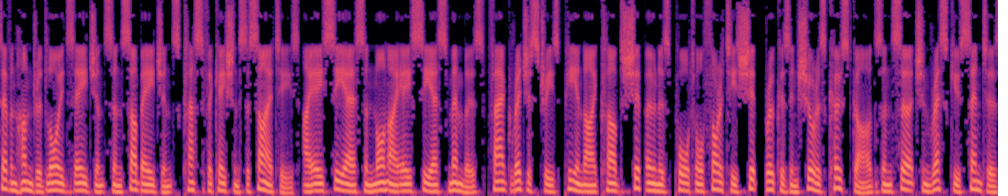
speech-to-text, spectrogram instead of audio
700 Lloyd's agents and sub-agents classification societies IACS and non-IACS members Flag registries P&I clubs ship owners port authorities ship brokers insurers coastguards and search and rescue centers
